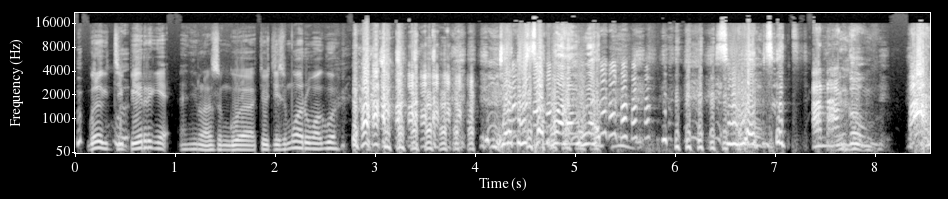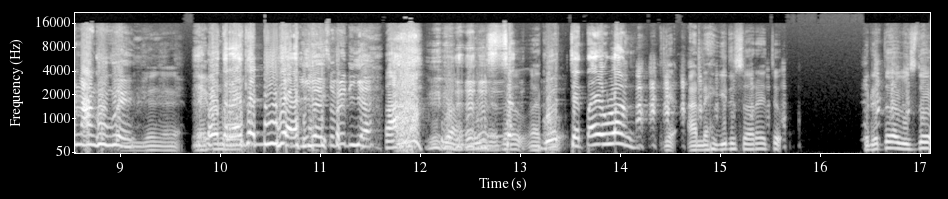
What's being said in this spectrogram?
gue lagi cuci piring ya anjing langsung gue cuci semua rumah gue Jadi semangat. si bangsat. Ah nanggung. Ah nanggung gue. enggak enggak enggak Oh ternyata dia. Iya sampai dia. Ah, Nggak nggak Gue chat aja ulang. ya, aneh gitu suaranya cuk udah tuh habis itu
